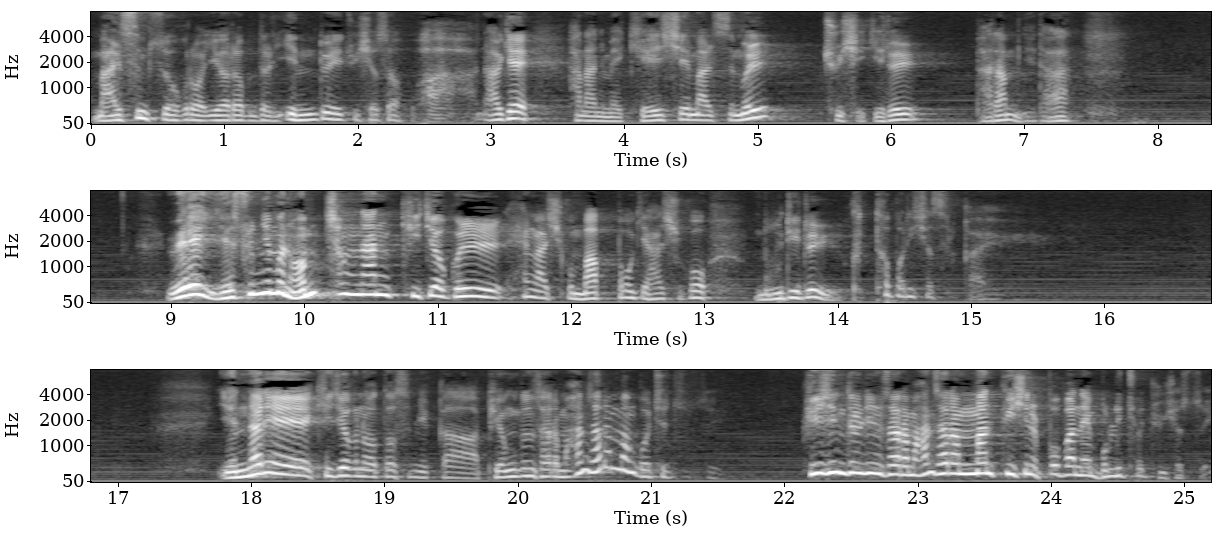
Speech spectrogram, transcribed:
말씀 속으로 여러분들 인도해 주셔서 환하게 하나님의 계시의 말씀을 주시기를 바랍니다. 왜 예수님은 엄청난 기적을 행하시고 맛보게 하시고 무리를 흩어버리셨을까요? 옛날의 기적은 어떻습니까? 병든 사람 한 사람만 고쳐줬어요. 귀신 들린 사람 한 사람만 귀신을 뽑아내 물리쳐 주셨어요.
